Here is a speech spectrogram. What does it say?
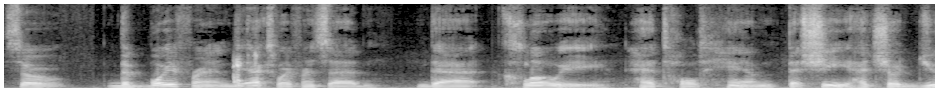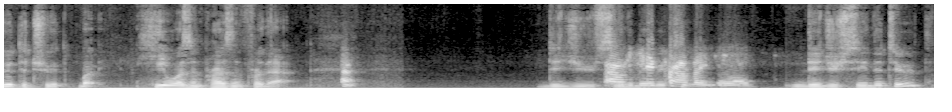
So the boyfriend, the ex-boyfriend, said that Chloe had told him that she had showed you the truth, but he wasn't present for that. Huh. Did you see Oh, the she baby probably tooth? did. Did you see the tooth?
